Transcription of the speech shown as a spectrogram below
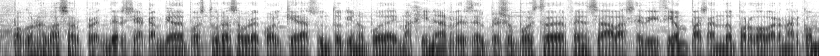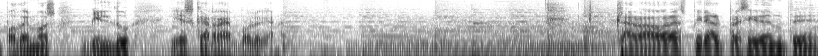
tampoco nos va a sorprender si ha cambiado de postura sobre cualquier asunto que uno pueda imaginar, desde el presupuesto de defensa a la sedición, pasando por gobernar con Podemos, Bildu y Esquerra Republicana. Claro, ahora aspira el presidente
